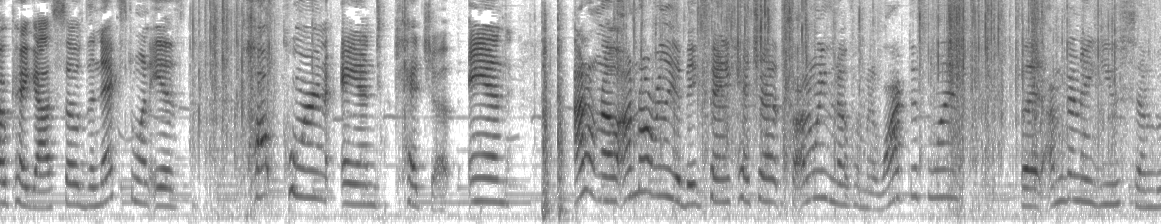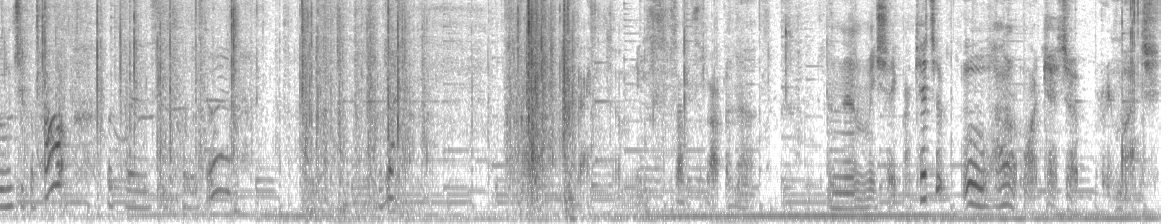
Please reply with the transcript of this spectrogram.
Okay, guys, so the next one is popcorn and ketchup. And I don't know, I'm not really a big fan of ketchup, so I don't even know if I'm going to like this one. But I'm going to use some Boom Chicka Pop because it's really good. Okay, so that's about enough. And then let me shake my ketchup. Oh, I don't like ketchup very much.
